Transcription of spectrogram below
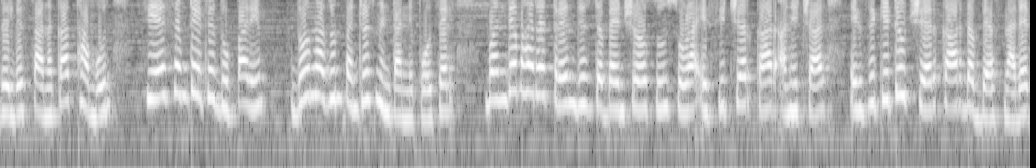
रेल्वे स्थानकात थांबून सीएसएमटी येथे दुपारी दोन वाजून पंचवीस मिनिटांनी पोहोचेल. वंदे भारत ट्रेन वीस डब्यांची असून सोळा एसी चेअर कार आणि चार एक्झिक्युटिव्ह चेअर कार डबे असणार आहेत.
